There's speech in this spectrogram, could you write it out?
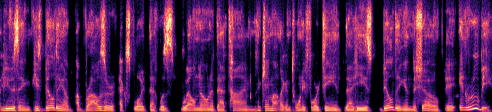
using he's building a, a browser exploit that was well known at that time it came out like in 2014 that he's building in the show eh, in ruby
